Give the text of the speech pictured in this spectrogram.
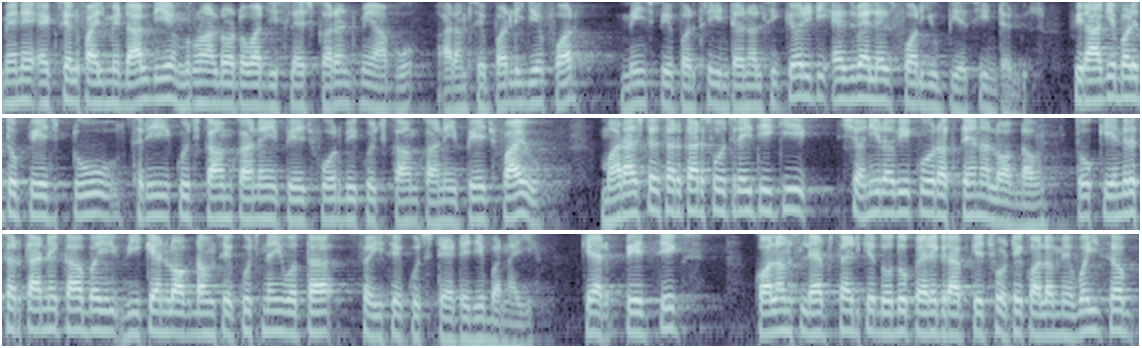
मैंने एक्सेल फ़ाइल में डाल दिए Mrunal dot O R G slash current में आप वो आराम से पढ़ लीजिए for mains paper three internal security as well as for UPSC interviews फिर आगे बढ़े तो पेज टू थ्री कुछ काम का नहीं पेज फोर भी कुछ काम का नहीं पेज फाइव महाराष्ट्र सरकार सोच रही थी कि शनि रवि को रखते हैं ना लॉकडाउन तो केंद्र सरकार ने कहा, भाई वीकेंड लॉकडाउन से कुछ नहीं होता, सही से कुछ स्ट्रेटेजी बनाइए। खैर page six columns left side के दो दो पैराग्राफ के छोटे कॉलम में वही सब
